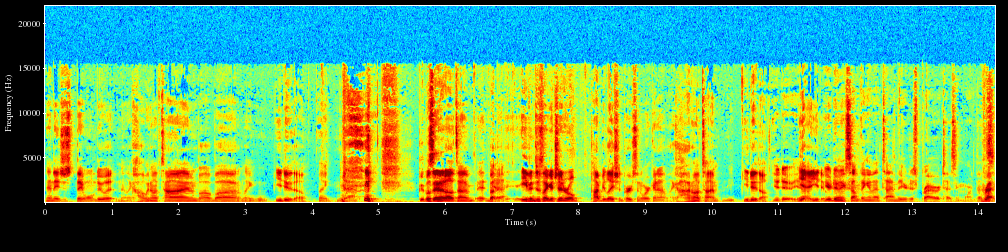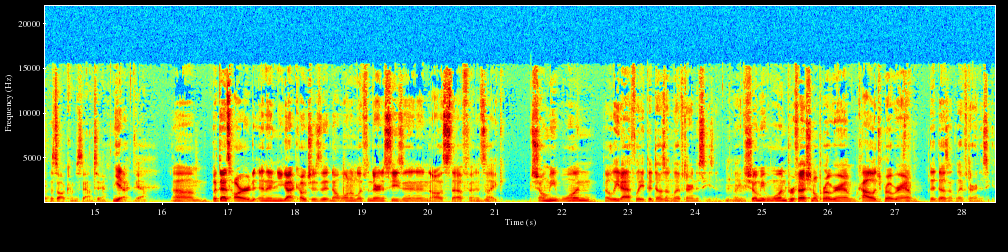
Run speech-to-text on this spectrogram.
and they just they won't do it. And they're like, oh, we don't have time, and blah blah. blah. I'm like, you do though. Like, people say that all the time. But Yeah. even just like a general population person working out, like, oh, I don't have time. You do though. You do, Yeah, you do. You're doing something in that time that you're just prioritizing more. That's, Right. That's all it comes down to. Yeah. Yeah. Um, but that's hard. And then you got coaches that don't want them lifting during the season and all this stuff. And it's Mm-hmm. like, show me one elite athlete that doesn't lift during the season. Mm-hmm. Like, show me one professional program, college program that doesn't lift during the season.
